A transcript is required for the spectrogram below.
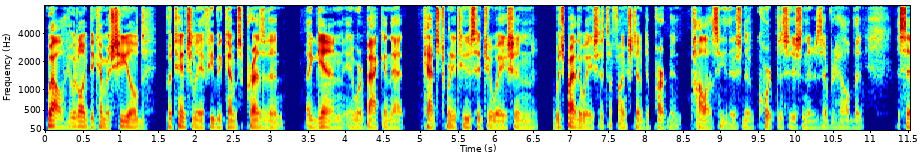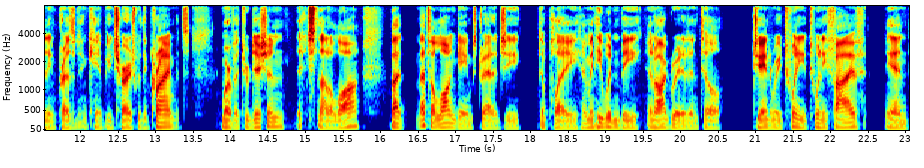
Well, it would only become a shield potentially if he becomes president again, and we're back in that catch 22 situation, which, by the way, is just a function of department policy. There's no court decision that has ever held that a sitting president can't be charged with a crime. It's more of a tradition, it's not a law, but that's a long game strategy to play. I mean, he wouldn't be inaugurated until January 2025. And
